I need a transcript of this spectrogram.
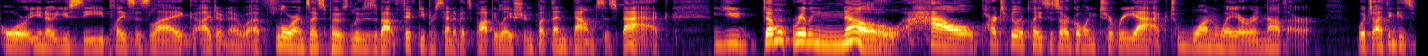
Or, you know, you see places like, I don't know, uh, Florence, I suppose, loses about 50% of its population, but then bounces back. You don't really know how particular places are going to react one way or another, which I think is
